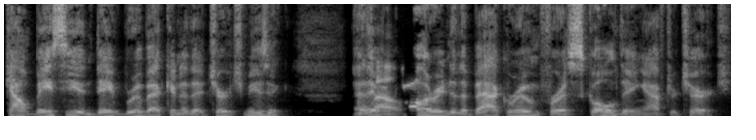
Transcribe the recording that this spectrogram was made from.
Count Basie and Dave Brubeck into the church music. And oh, they wow. would call her into the back room for a scolding after church.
